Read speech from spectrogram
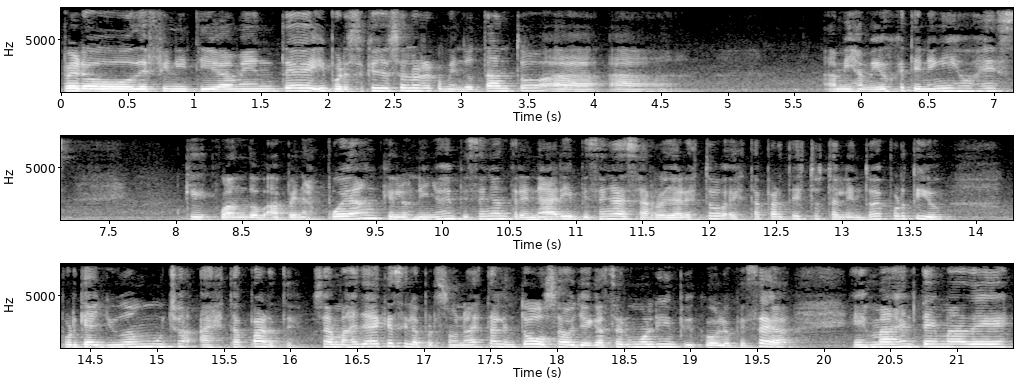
pero definitivamente, y por eso es que yo se lo recomiendo tanto a, a, a mis amigos que tienen hijos, es que cuando apenas puedan, que los niños empiecen a entrenar y empiecen a desarrollar esto, esta parte de estos talentos deportivos, porque ayudan mucho a esta parte. O sea, más allá de que si la persona es talentosa o llega a ser un olímpico o lo que sea, es más el tema de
